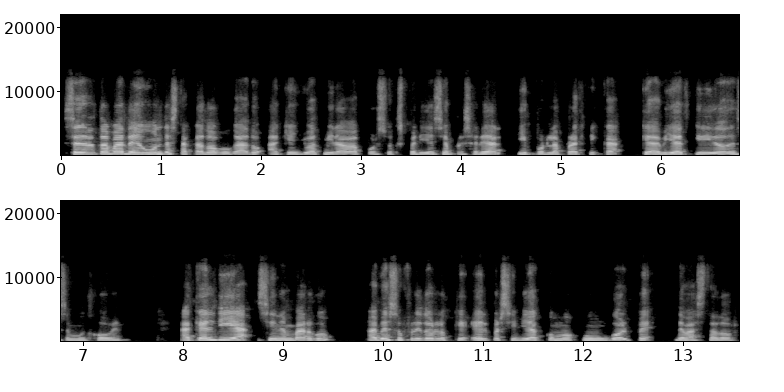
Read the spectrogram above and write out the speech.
Se trataba de un destacado abogado a quien yo admiraba por su experiencia empresarial y por la práctica que había adquirido desde muy joven. Aquel día, sin embargo, había sufrido lo que él percibía como un golpe devastador.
